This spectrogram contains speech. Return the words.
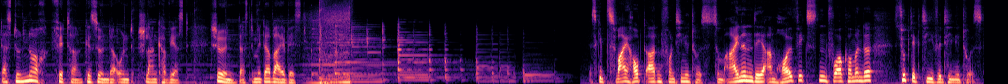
dass du noch fitter, gesünder und schlanker wirst. Schön, dass du mit dabei bist. Es gibt zwei Hauptarten von Tinnitus. Zum einen der am häufigsten vorkommende subjektive Tinnitus.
